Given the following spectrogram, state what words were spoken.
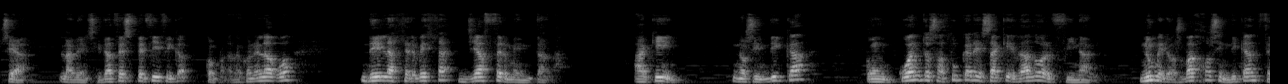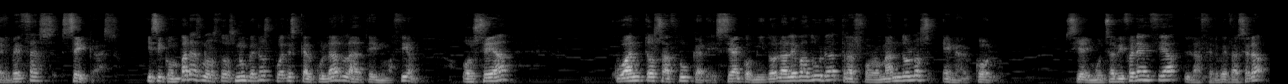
o sea, la densidad específica, comparada con el agua, de la cerveza ya fermentada. Aquí nos indica con cuántos azúcares ha quedado al final. Números bajos indican cervezas secas. Y si comparas los dos números puedes calcular la atenuación, o sea, cuántos azúcares se ha comido la levadura transformándolos en alcohol. Si hay mucha diferencia, la cerveza será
